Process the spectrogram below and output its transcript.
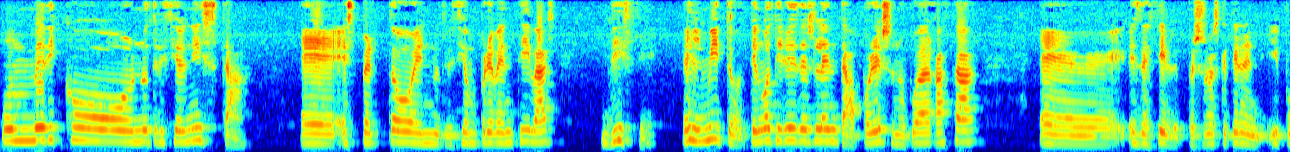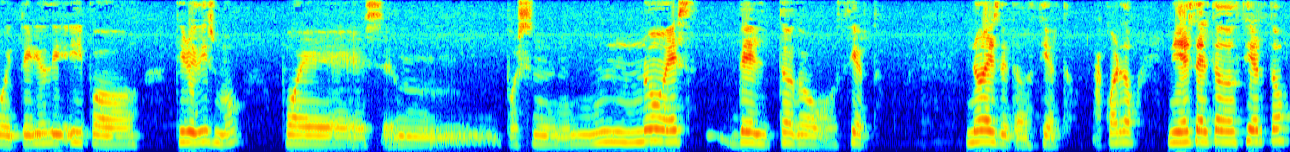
un médico nutricionista eh, experto en nutrición preventivas dice, el mito, tengo tiroides lenta, por eso no puedo adelgazar, eh, es decir, personas que tienen hipotiroidismo, pues mm, pues no es del todo cierto. No es de todo cierto, ¿de acuerdo? Ni es del todo cierto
